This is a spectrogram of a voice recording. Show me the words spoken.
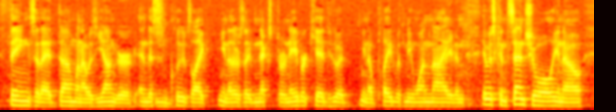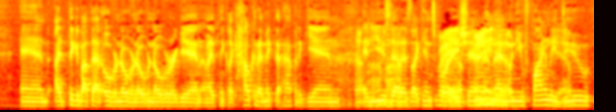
things that I had done when I was younger, and this includes like you know there was a next door neighbor kid who had you know played with me one night, and it was consensual, you know. And I'd think about that over and over and over and over again, and I'd think like, how could I make that happen again, and use that as like inspiration. right, and then yep. when you finally Yep. do,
